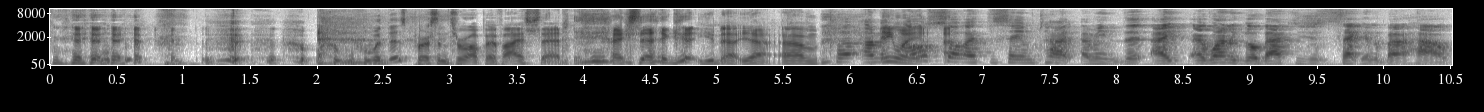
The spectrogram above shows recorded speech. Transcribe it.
Would this person throw up if I said? exactly. You know, yeah. Um, But I mean, anyway, also at the same time, I mean, the, I I want to go back to just a second about how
